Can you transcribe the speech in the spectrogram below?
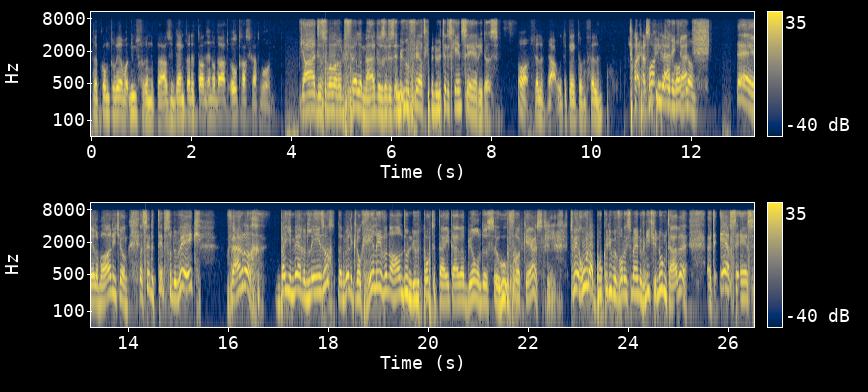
dan komt er weer wat nieuws voor in de plaats. Ik denk dat het dan inderdaad Ultras gaat worden. Ja, het is wel een film, hè. Dus het is een uur 40 minuten, het is geen serie dus. Oh, film. Ja, goed, dan kijk ik toch een film. Ja, dat is niet erg, hè. Nee, helemaal niet, jong. Dat zijn de tips van de week. Verder, ben je meer een lezer? Dan wil ik nog heel even de hand doen, nu we toch de tijd hebben, Bjorn. Dus uh, who the fuck cares? Twee Roda-boeken die we volgens mij nog niet genoemd hebben. Het eerste is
